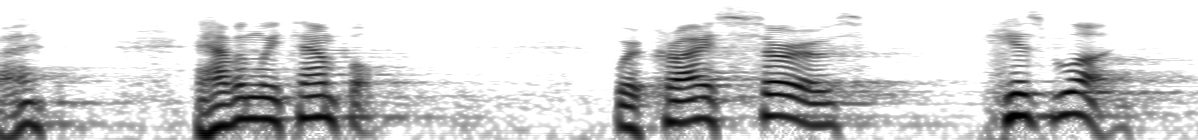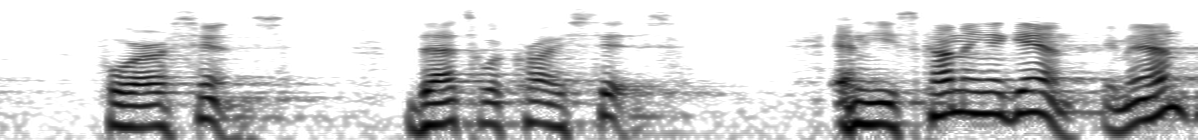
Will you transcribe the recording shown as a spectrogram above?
right? The heavenly temple, where Christ serves His blood for our sins. That's where Christ is. And He's coming again. Amen?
